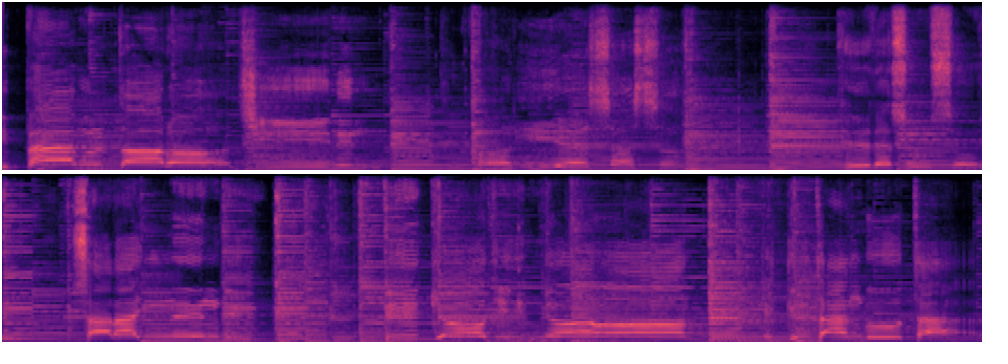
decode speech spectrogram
빗방울 떨어지는 그 거리에 서서 그대 숨소리 살아있는 듯 느껴지면 깨끗한 부탄나를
